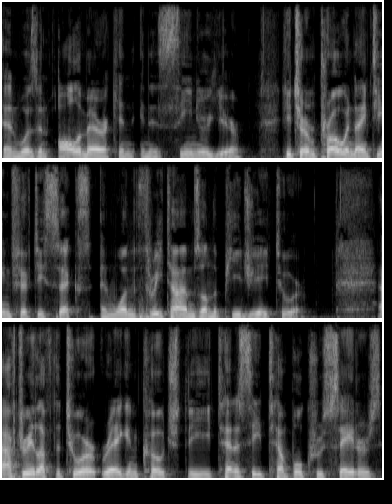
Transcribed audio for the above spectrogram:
and was an All American in his senior year. He turned pro in 1956 and won three times on the PGA Tour. After he left the tour, Ragan coached the Tennessee Temple Crusaders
